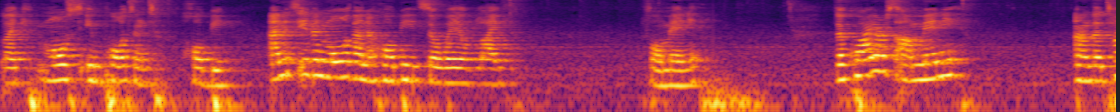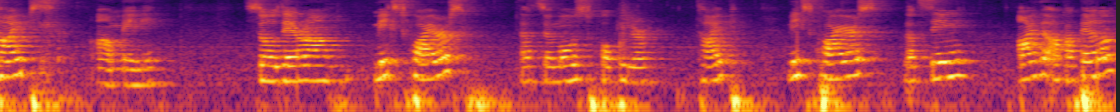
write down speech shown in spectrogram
like most important hobby. And it's even more than a hobby, it's a way of life for many. The choirs are many, and the types are many. So there are mixed choirs, that's the most popular type. Mixed choirs that sing either a cappella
